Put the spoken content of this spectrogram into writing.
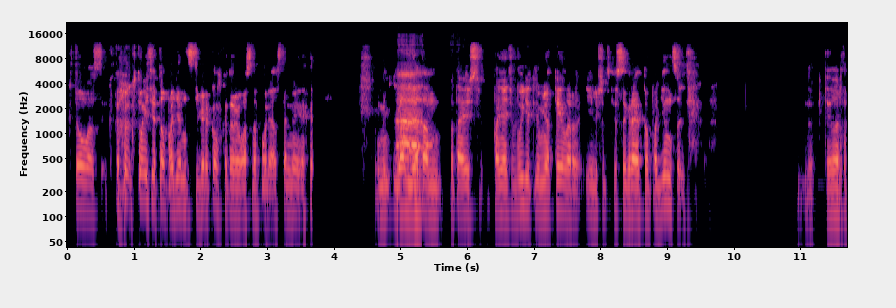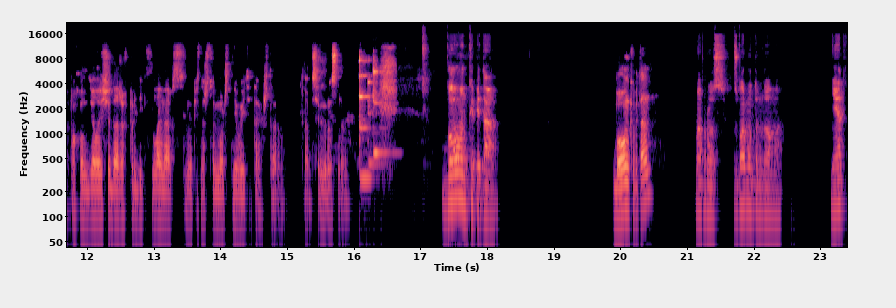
Кто у вас, кто, кто эти топ-11 игроков, которые у вас на поле, остальные? Я, а... я там пытаюсь понять, выйдет ли у меня Тейлор или все-таки сыграет топ-11. Да, Тейлор-то, походу, дела еще даже в Predicted Lineups написано, что может не выйти, так что там все грустно. Боун капитан. Боун капитан? Вопрос. С Бормутом дома. Нет?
